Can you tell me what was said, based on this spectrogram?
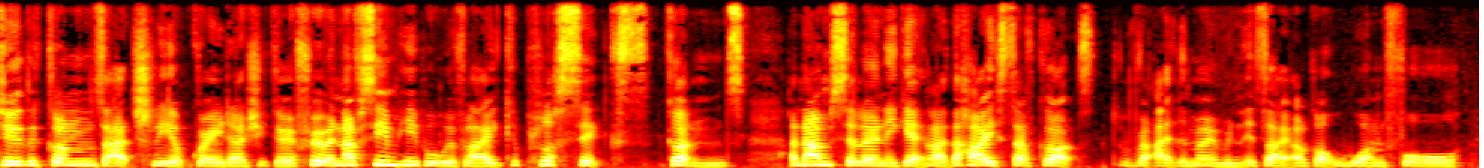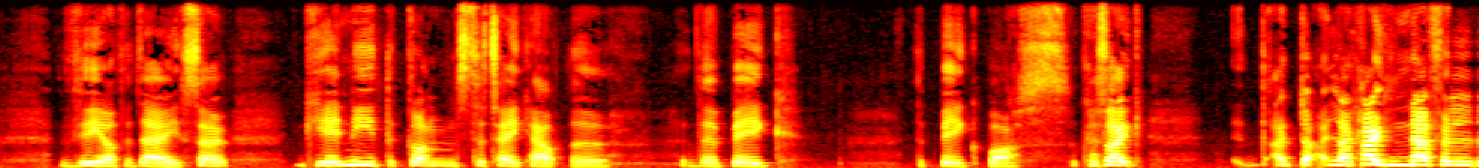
do the guns actually upgrade as you go through. And I've seen people with like plus six guns, and I'm still only getting like the highest I've got at the moment is like I got one four the other day. So you need the guns to take out the the big the big boss because like. I, like I've never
